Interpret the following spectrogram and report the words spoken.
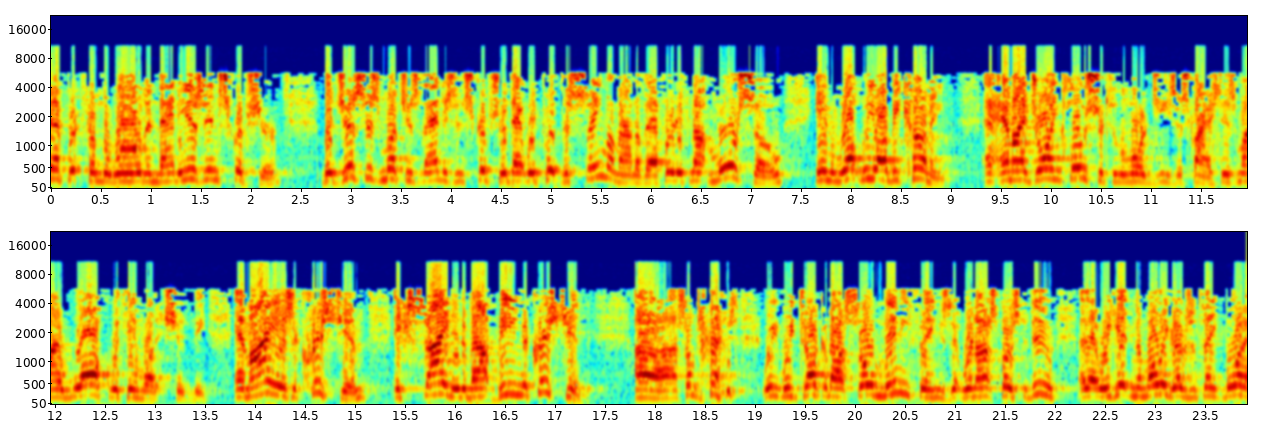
separate from the world, and that is in Scripture, but just as much as that is in Scripture, that we put the same amount of effort, if not more so, in what we are becoming. Am I drawing closer to the Lord Jesus Christ? Is my walk with Him what it should be? Am I, as a Christian, excited about being a Christian? Uh, sometimes we, we talk about so many things that we're not supposed to do that we get in the molly grubs and think, boy,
